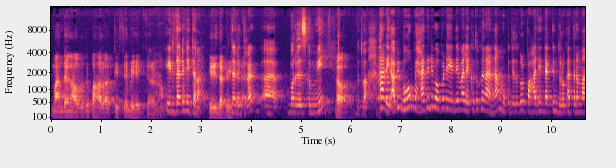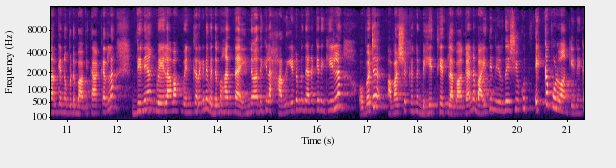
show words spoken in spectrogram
මම දැන් අවුරුදු 15ක් තිස්සේ බෙහෙත් කරනවා. ඉරිදට විතරක්. ඉරිදට. විතරක් බොරදස්කමුවේ ඔව්. බුදුවා. හරි අපි බොහොම පැහැදිලිව ඔබට මේ දේවල් එකතු කරන්නම්. මොකද එතකොට පහදින් දැක්කෙන දුරකථන මාර්ගයෙන් ඔබට භාවිතා කරලා දිනයක් වේලාවක් වෙන් කරගෙන වෙද මහත්තයා ඉන්නවාද කියලා හරියටම දැනගෙන ගිහිල්ලා ඔබට අවශ්‍ය කරන බෙහෙත් හෙත් ලබා ගන්න වෛද්‍ය නිර්දේශයකුත් එක්ක පුළුවන් කියන එක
